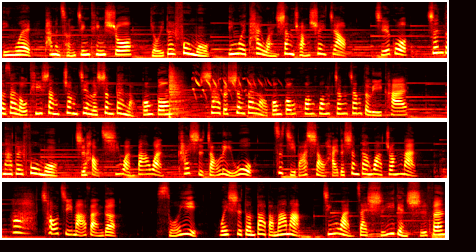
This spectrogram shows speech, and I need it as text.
因为他们曾经听说有一对父母因为太晚上床睡觉，结果。真的在楼梯上撞见了圣诞老公公，吓得圣诞老公公慌慌张张的离开。那对父母只好七晚八晚开始找礼物，自己把小孩的圣诞袜装满，啊，超级麻烦的。所以威士顿爸爸妈妈今晚在十一点十分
